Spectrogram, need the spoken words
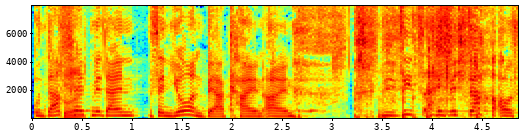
Und da Correct. fällt mir dein Seniorenberghain ein. Wie sieht's eigentlich da aus?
